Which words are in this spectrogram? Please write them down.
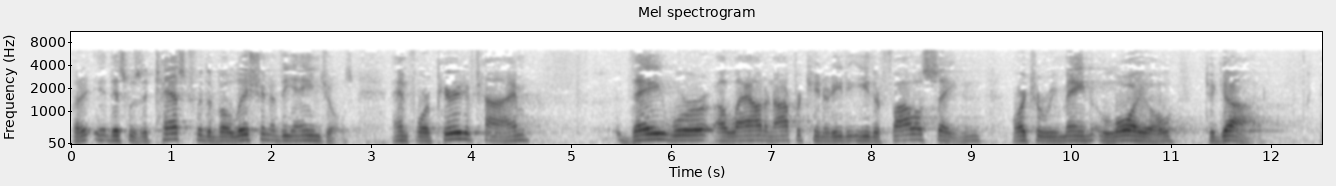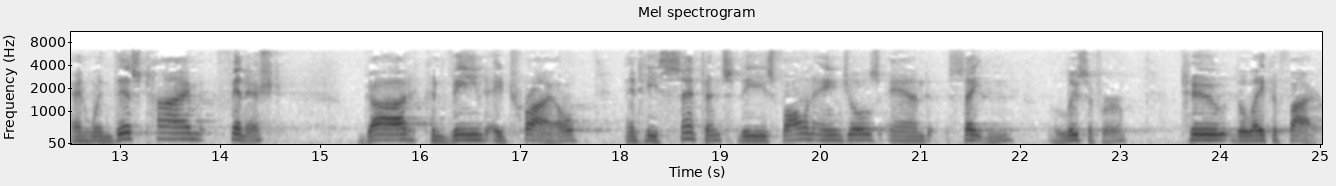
but it, this was a test for the volition of the angels. And for a period of time, they were allowed an opportunity to either follow Satan or to remain loyal to God. And when this time finished, God convened a trial and he sentenced these fallen angels and Satan, Lucifer, to the lake of fire.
